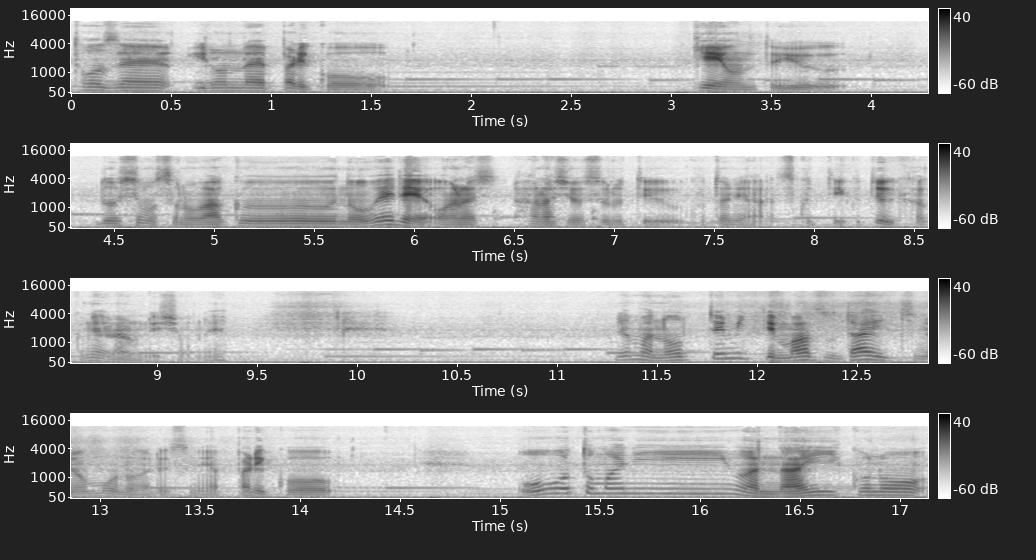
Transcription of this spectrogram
当然いろんなやっぱりこう軽音というどうしてもその枠の上でお話話をするということには作っていくという企画にはなるんでしょうね。でまあ乗ってみてまず第一に思うのがですねやっぱりこうオートマにはないこの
